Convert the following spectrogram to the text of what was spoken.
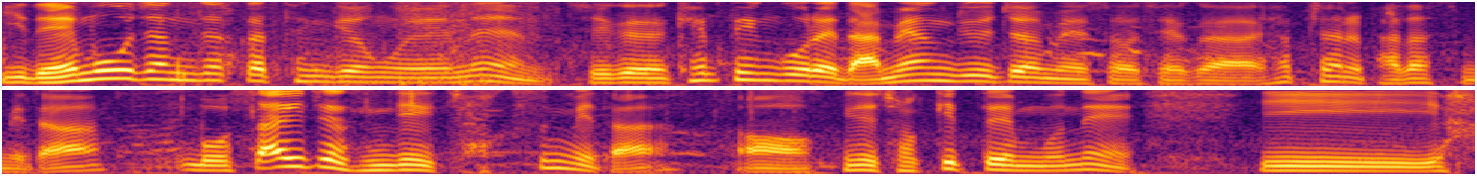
이 네모 장작 같은 경우에는 지금 캠핑골의 남양주점에서 제가 협찬을 받았습니다. 뭐 사이즈가 굉장히 적습니다. 어, 굉장히 적기 때문에 이 하-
